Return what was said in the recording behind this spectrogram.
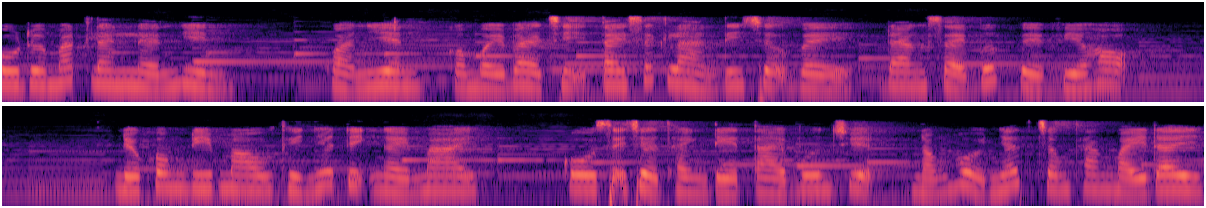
Cô đưa mắt len lén nhìn. Quả nhiên, có mấy bà chị tay sách làn đi chợ về, đang sải bước về phía họ. Nếu không đi mau thì nhất định ngày mai, cô sẽ trở thành đề tài buôn chuyện nóng hổi nhất trong thang máy đây.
